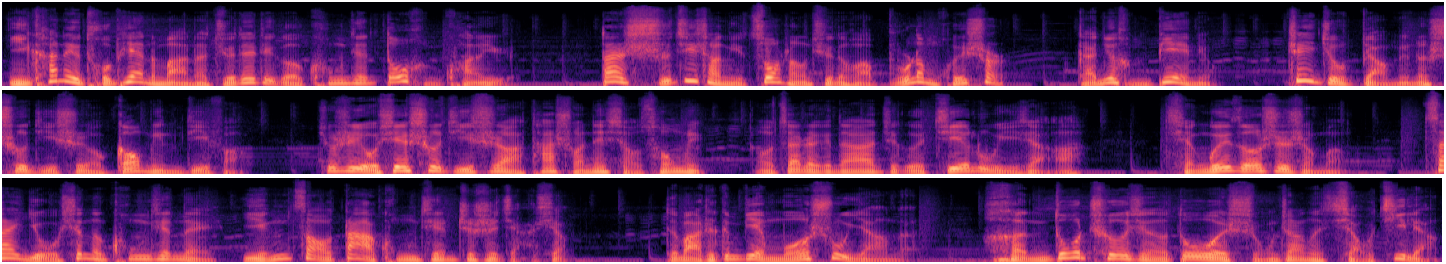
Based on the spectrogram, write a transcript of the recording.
你看那图片的嘛呢，觉得这个空间都很宽裕，但实际上你坐上去的话不是那么回事儿，感觉很别扭。这就表明了设计师有高明的地方，就是有些设计师啊，他耍点小聪明。我在这给大家这个揭露一下啊，潜规则是什么？在有限的空间内营造大空间，这是假象，对吧？这跟变魔术一样的。很多车型呢都会使用这样的小伎俩，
